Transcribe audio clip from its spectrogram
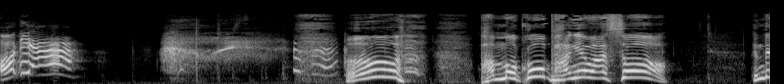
어디야? 어, 밥 먹고 방에 왔어. 근데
